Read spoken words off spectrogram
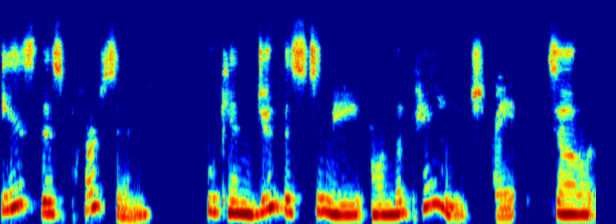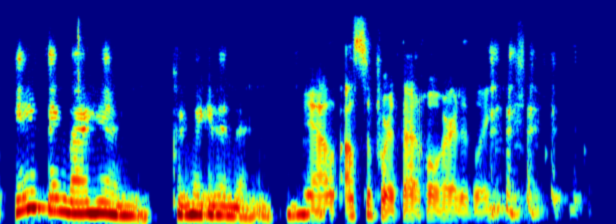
is this person who can do this to me on the page? Right. So anything by him could make it in there. Yeah, I'll, I'll support that wholeheartedly.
